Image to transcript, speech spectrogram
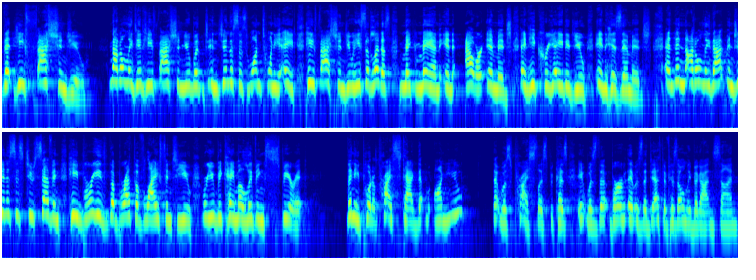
that He fashioned you. Not only did he fashion you, but in Genesis 1:28, he fashioned you. He said, "Let us make man in our image," and he created you in his image. And then not only that, in Genesis 2:7, he breathed the breath of life into you, where you became a living spirit. Then he put a price tag that, on you that was priceless because it was the birth, it was the death of his only begotten son.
